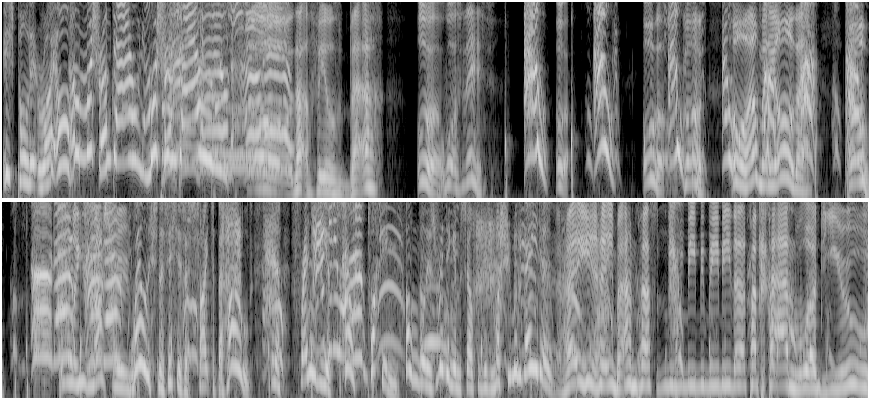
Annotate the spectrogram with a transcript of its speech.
He's pulled it right off. Oh, mushroom down. Oh, mushroom down. Oh, oh that feels better. Oh, what's this? Ow. Oh, Ow. oh God. Oh, how many ah! are there? Ah! Oh, Oh, no. all these mushrooms. Well, listeners, this is a sight to behold. In a frenzy of self-plucking, Fungal is ridding himself of his mushroom invaders. Hey, hey, man, pass me, me, me, me, me that pa- pan, would you?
